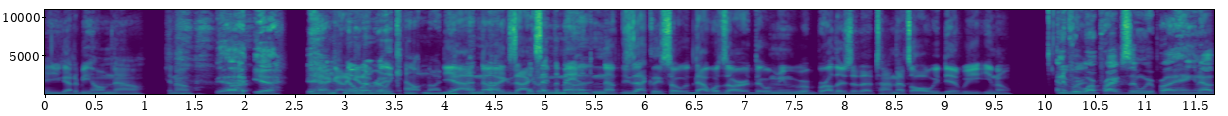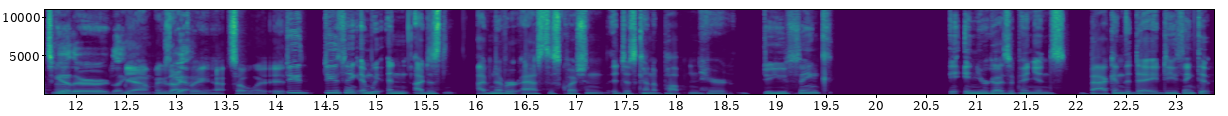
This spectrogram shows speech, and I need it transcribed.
hey, you got to be home now, you know. Yeah. Or- Yeah. Yeah, I gotta no get one up really and- counting on you. Yeah, no, exactly. Except the no, band. no, exactly. So that was our. I mean, we were brothers at that time. That's all we did. We, you know, And if we were- weren't practicing, we were probably hanging out mm. together. Like, yeah, exactly. Yeah. So it, Do you do you think and we and I just I've never asked this question. It just kind of popped in here. Do you think in your guys' opinions, back in the day, do you think that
